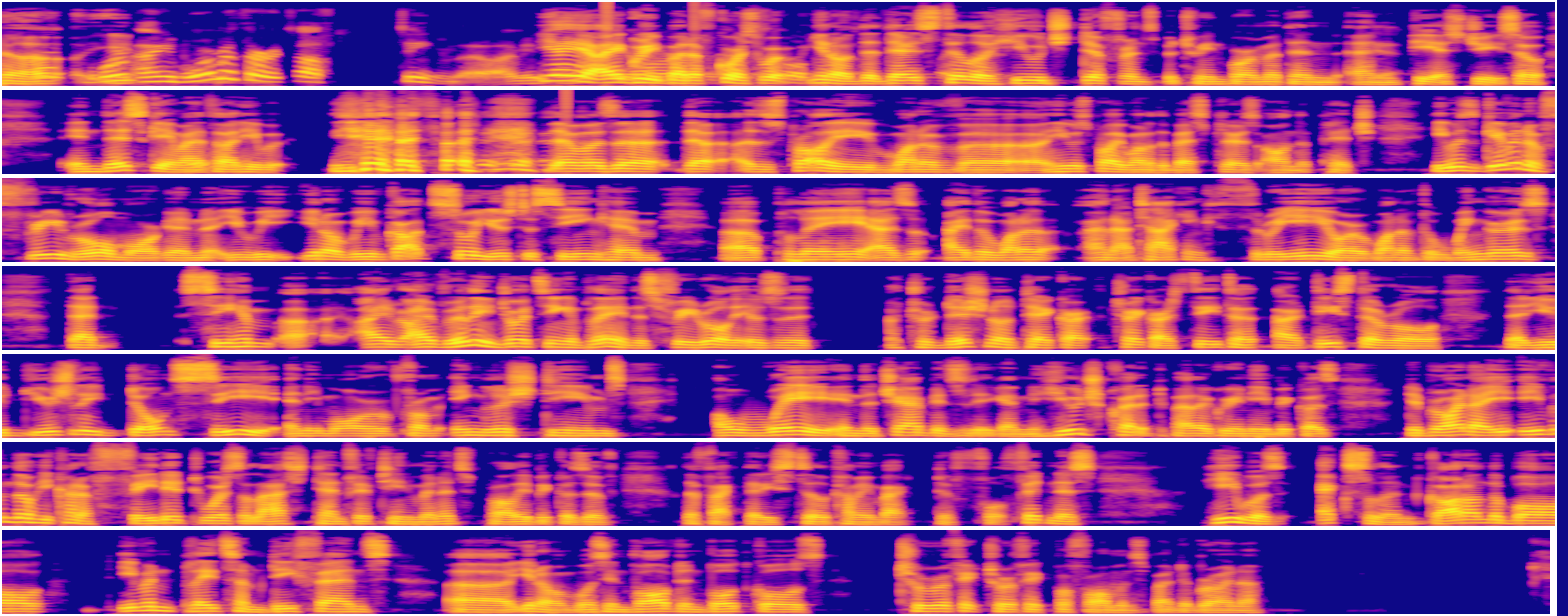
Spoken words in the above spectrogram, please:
Uh, I mean, Bournemouth are a tough team, though. I mean, yeah, yeah, I agree, but of course, we're you know there's still a huge difference between Bournemouth and and yeah. PSG. So in this game, I thought he Yeah, there was a there was probably one of uh, he was probably one of the best players on the pitch. He was given a free role, Morgan. We you know we've got so used to seeing him uh, play as either one of an attacking three or one of the wingers that see him. Uh, I I really enjoyed seeing him play in this free role. It was a, a traditional trequartista, Artista role that you usually don't see anymore from English teams away in the Champions League. And huge credit to Pellegrini because De Bruyne, even though he kind of faded towards the last 10, 15 minutes, probably because of the fact that he's still coming back to full fitness, he was excellent. Got on the ball, even played some defense, uh, you know, was involved in both goals. Terrific, terrific performance by De Bruyne.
